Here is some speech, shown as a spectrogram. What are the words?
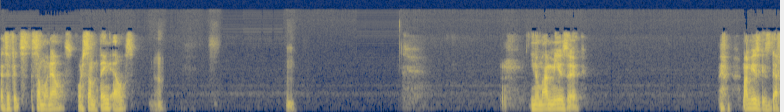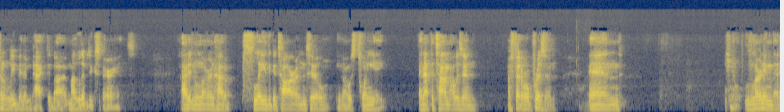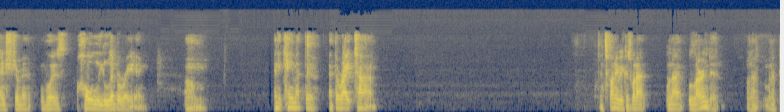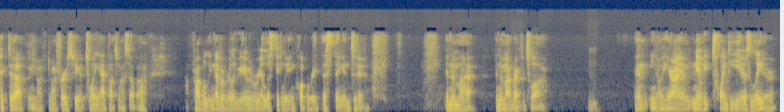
as if it's someone else or something else. Yeah. Hmm. You know, my music my music has definitely been impacted by my lived experience. I didn't learn how to play the guitar until, you know, I was 28. And at the time I was in a federal prison. And you know, learning that instrument was wholly liberating. Um, and it came at the at the right time. It's funny because when I when I learned it, when I when I picked it up, you know, after my first year at 20, I thought to myself, oh, I'll probably never really be able to realistically incorporate this thing into into my into my repertoire. And, you know, here I am nearly 20 years later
